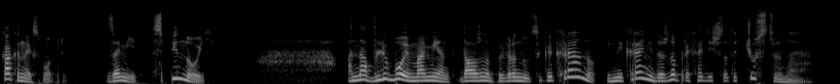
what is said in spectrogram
Как она их смотрит? Заметь, спиной. Она в любой момент должна повернуться к экрану, и на экране должно происходить что-то чувственное.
